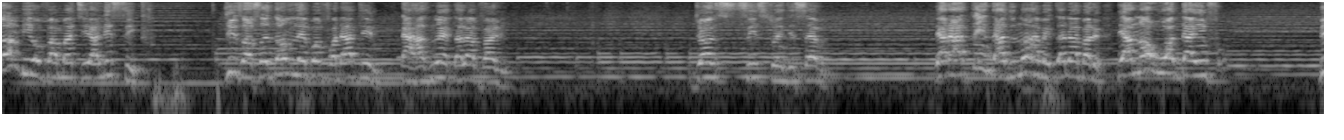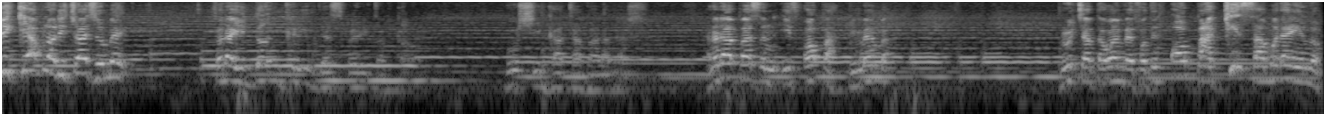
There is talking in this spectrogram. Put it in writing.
Don't be over materialistic. Jesus said, Don't labor for that thing that has no eternal value. John 6 27. There are things that do not have eternal value, they are not worth dying for. Be careful of the choice you make so that you don't grieve the Spirit of God. Another person is Orpah, remember? Ruth chapter 1, verse 14. Opa kissed her mother in law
